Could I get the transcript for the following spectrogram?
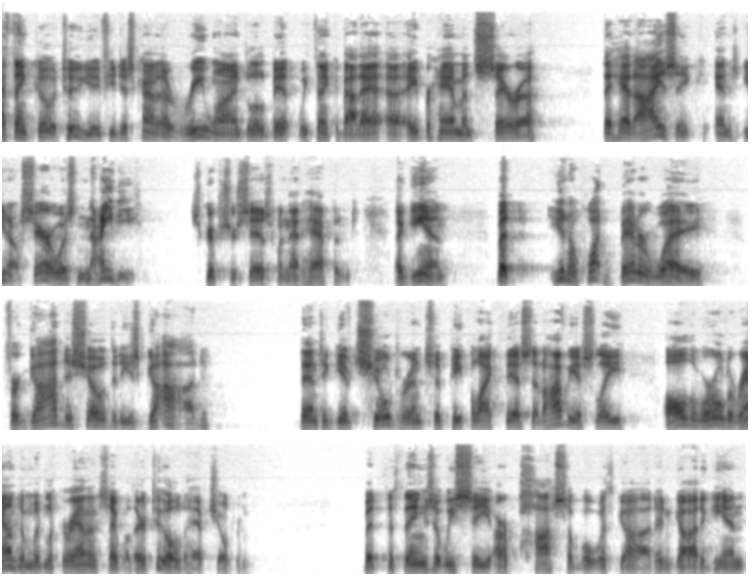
I think to you if you just kind of rewind a little bit. We think about uh, Abraham and Sarah. They had Isaac, and you know Sarah was ninety. Scripture says when that happened. Again, but you know what better way for God to show that He's God than to give children to people like this that obviously all the world around them would look around and say, well, they're too old to have children. But the things that we see are possible with God, and God again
